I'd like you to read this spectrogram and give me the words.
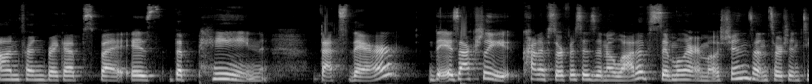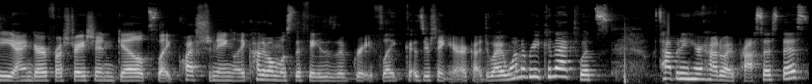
on friend breakups, but is the pain that's there is actually kind of surfaces in a lot of similar emotions uncertainty anger frustration guilt like questioning like kind of almost the phases of grief. Like as you're saying erica do i want to reconnect? What's what's happening here? How do i process this?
